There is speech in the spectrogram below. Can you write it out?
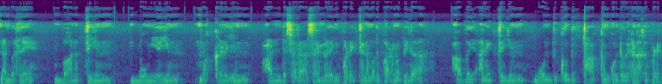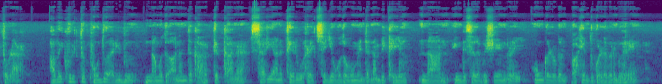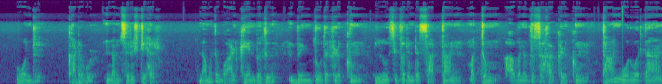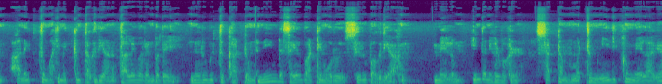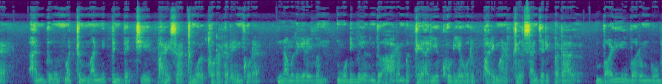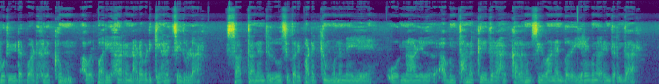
நண்பர்களே வானத்தையும் பூமியையும் மக்களையும் அண்ட சராசரங்களையும் படைத்த நமது பரமபிதா அவை அனைத்தையும் ஒன்றுக்கொன்று தாக்கம் கொண்டவைகளாக படைத்துள்ளார். அவை குறித்த பொது அறிவு நமது அனந்த காலத்திற்கான சரியான தேர்வுகளை செய்ய உதவும் என்ற நம்பிக்கையில் நான் இங்கு சில விஷயங்களை உங்களுடன் பகிர்ந்து கொள்ள விரும்புகிறேன். ஒன்று கடவுள் நம் சிருஷ்டிகர். நமது வாழ்க்கை என்பது விண்தூதர்களுக்கும் லூசிபர் என்ற சாத்தான் மற்றும் அவனது சகாக்களுக்கும் தான் ஒருவர்தான் அனைத்து மகிமைக்கும் தகுதியான தலைவர் என்பதை நிரூபித்து காட்டும் நீண்ட செயல்பாட்டின் ஒரு சிறு பகுதியாகும். மேலும் இந்த நிகழ்வுகள் சட்டம் மற்றும் நீதிக்கும் மேலாக அன்பு மற்றும் மன்னிப்பின் வெற்றியை பறைசாற்றும் ஒரு தொடர்கதையும் கூட. நமது இறைவன் முடிவிலிருந்து ஆரம்பத்தை அறியக்கூடிய ஒரு பரிமாணத்தில் சஞ்சரிப்பதால் வழியில் வரும் ஒவ்வொரு இடர்பாடுகளுக்கும் அவர் பரிகார நடவடிக்கைகளை செய்துள்ளார். சாத்தான் என்று லூசிபரை படைக்கும் முன்னமேயே ஒரு நாளில் அவன் தனக்கு எதிராக கலகம் செய்வான் என்பதை இறைவன் அறிந்திருந்தார்.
